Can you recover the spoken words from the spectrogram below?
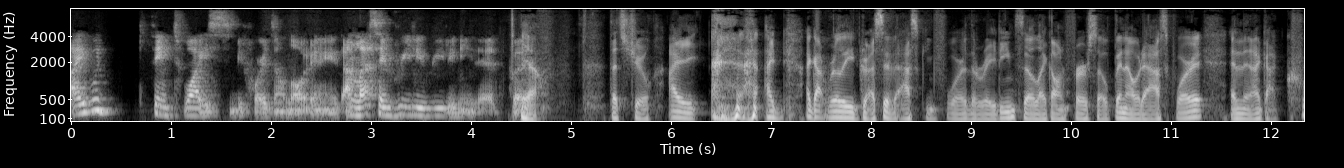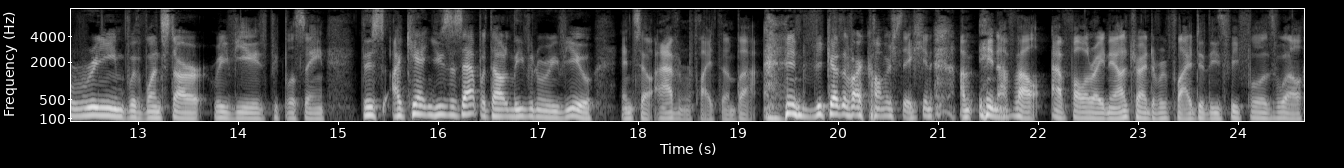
I would think twice before downloading it, unless I really really need it. But yeah that's true. I, I, I got really aggressive asking for the rating. So like on first open, I would ask for it. And then I got creamed with one star reviews, people saying this, I can't use this app without leaving a review. And so I haven't replied to them, but because of our conversation, I'm in AppFollow right now trying to reply to these people as well.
